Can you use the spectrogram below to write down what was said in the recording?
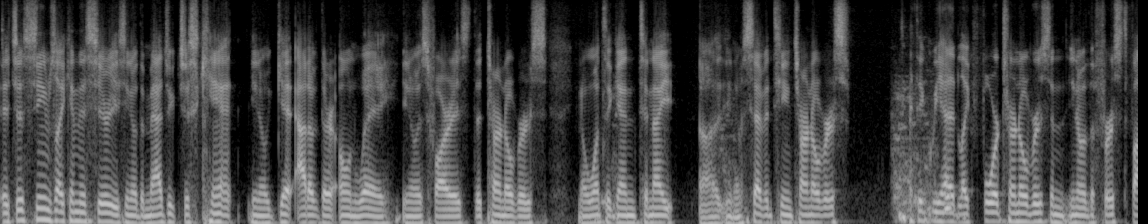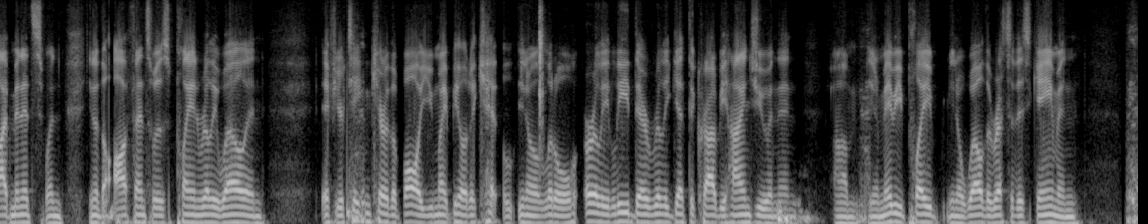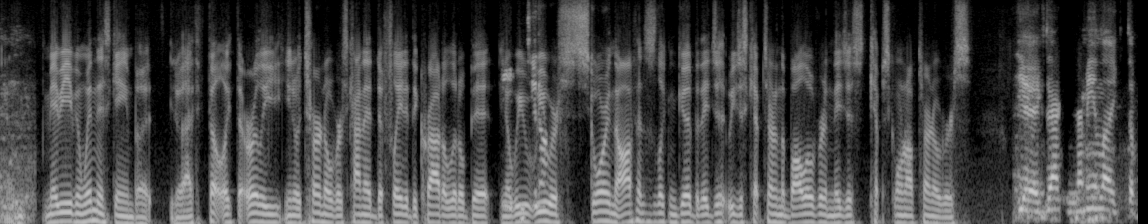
it just seems like in this series, you know, the Magic just can't, you know, get out of their own way, you know, as far as the turnovers, you know, once again tonight, uh, you know, 17 turnovers. I think we had like four turnovers in you know the first five minutes when you know the offense was playing really well, and if you're taking care of the ball, you might be able to get you know a little early lead there, really get the crowd behind you, and then um, you know maybe play you know well the rest of this game and maybe even win this game. But you know I felt like the early you know turnovers kind of deflated the crowd a little bit. You know we we were scoring, the offense was looking good, but they just we just kept turning the ball over and they just kept scoring off turnovers. Yeah, exactly. I mean, like the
